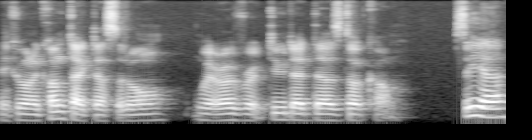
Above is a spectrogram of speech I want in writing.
If you want to contact us at all, we're over at doodads.com. See ya!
